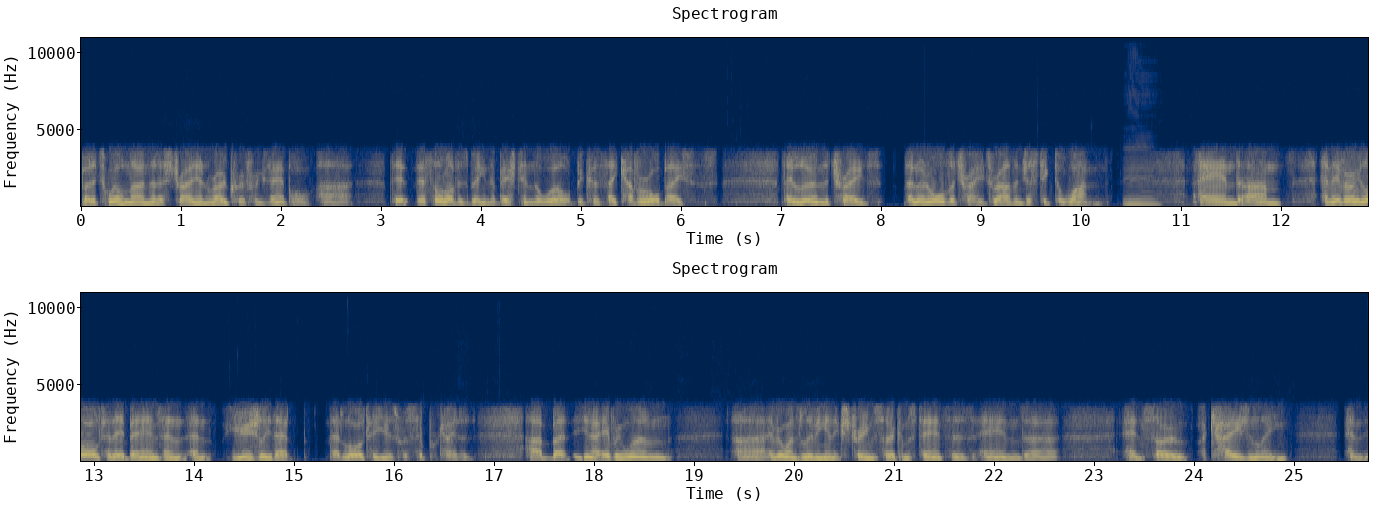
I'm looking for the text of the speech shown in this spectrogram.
but it's well known that Australian road crew, for example, they're, they're thought of as being the best in the world because they cover all bases. They learn the trades. They learn all the trades rather than just stick to one. Mm. And um, and they're very loyal to their bands, and, and usually that, that loyalty is reciprocated. Uh, but you know, everyone uh, everyone's living in extreme circumstances, and uh, and so occasionally, and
